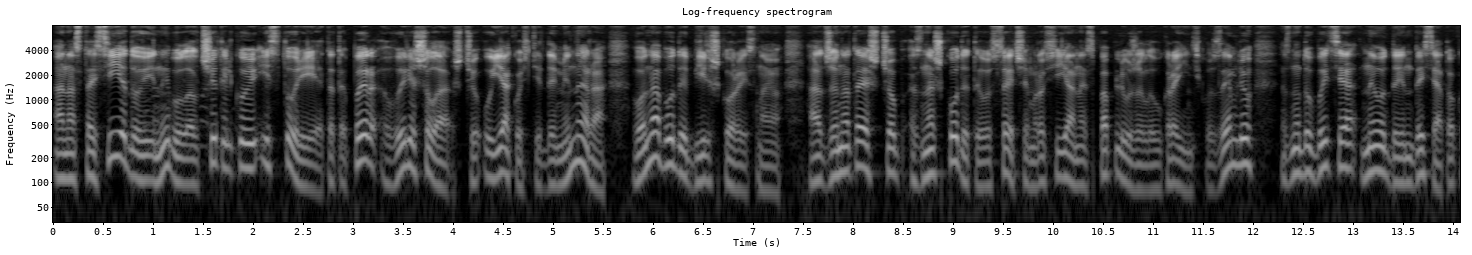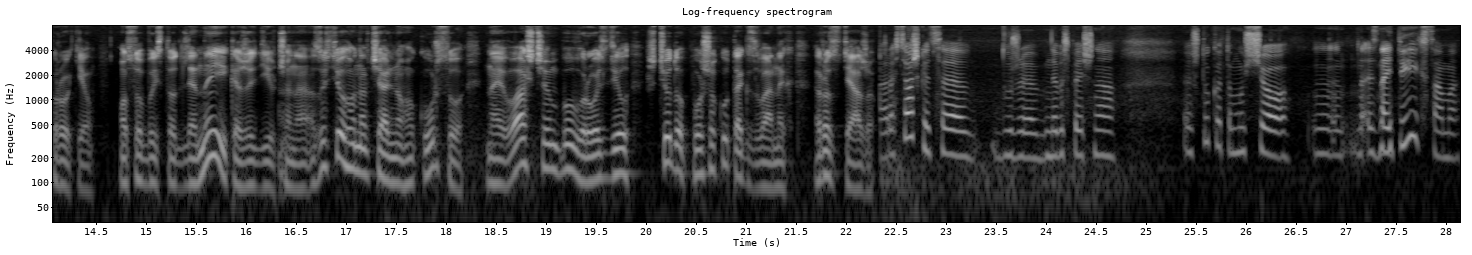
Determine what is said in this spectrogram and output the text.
Анастасія до війни була вчителькою історії та тепер вирішила, що у якості демінера вона буде більш корисною. Адже на те, щоб знешкодити усе, чим росіяни спаплюжили українську землю, знадобиться не один десяток років. Особисто для неї, каже дівчина, з усього навчального курсу найважчим був розділ щодо пошуку так званих розтяжок. Розтяжки це дуже небезпечна е, штука, тому що е, знайти їх саме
